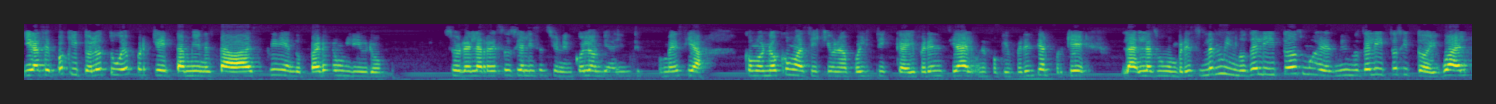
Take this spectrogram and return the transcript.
Y hace poquito lo tuve porque también estaba escribiendo para un libro sobre la resocialización en Colombia y un tipo me decía, como no, como así que una política diferencial, un enfoque diferencial, porque las hombres los mismos delitos, mujeres mismos delitos y todo igual.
